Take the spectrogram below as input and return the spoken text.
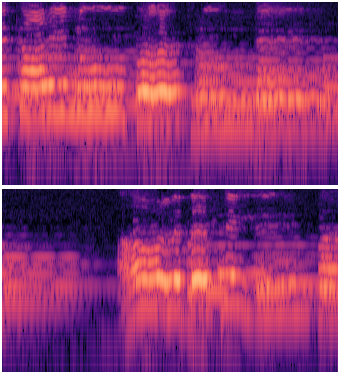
În care nu pătrunde al besnei împărat.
